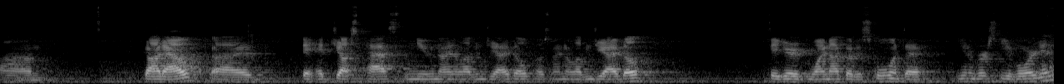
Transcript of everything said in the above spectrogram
Um, got out. Uh, they had just passed the new 9/11 GI Bill, post 9/11 GI Bill. Figured why not go to school? Went to University of Oregon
